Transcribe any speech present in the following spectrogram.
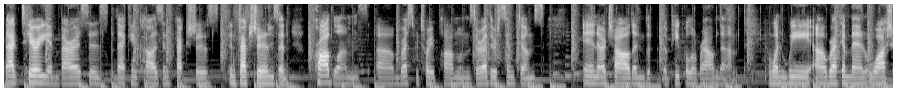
bacteria and viruses that can cause infectious infections and problems, um, respiratory problems, or other symptoms in our child and the, the people around them. When we uh, recommend wash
